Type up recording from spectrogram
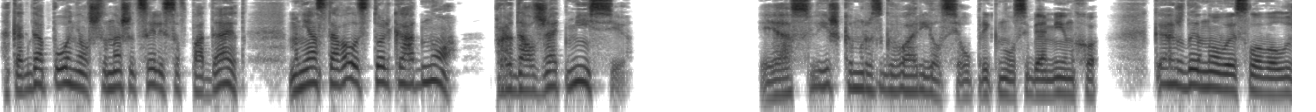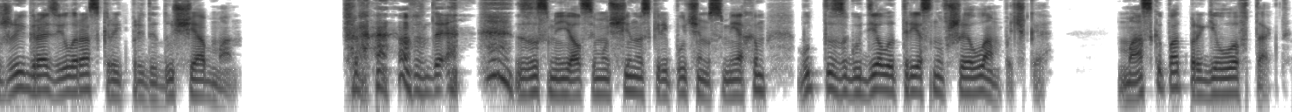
А когда понял, что наши цели совпадают, мне оставалось только одно — продолжать миссию. «Я слишком разговорился», — упрекнул себя Минхо. Каждое новое слово лжи грозило раскрыть предыдущий обман. «Правда?» — засмеялся мужчина скрипучим смехом, будто загудела треснувшая лампочка. Маска подпрыгивала в такт.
